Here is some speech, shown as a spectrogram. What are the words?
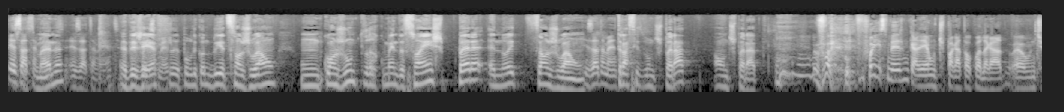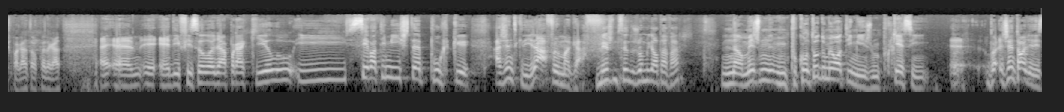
exatamente, semana. Exatamente. A DGF publicou no dia de São João um conjunto de recomendações para a noite de São João. Exatamente. Terá sido um disparate ou um disparate? Foi, isso mesmo, cara. É um disparate ao quadrado. É um disparate ao quadrado. É, é, é, difícil olhar para aquilo e ser otimista, porque há gente que diz, ah, foi uma gafe. Mesmo sendo o João Miguel Tavares? Não, mesmo com todo o meu otimismo, porque é assim. A gente olha e diz,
